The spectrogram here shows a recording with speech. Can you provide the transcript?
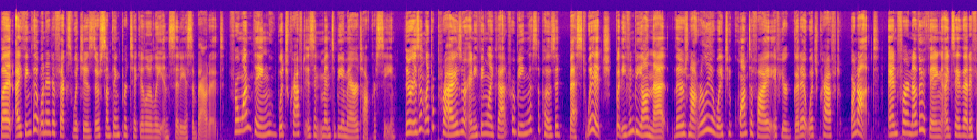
but I think that when it affects witches, there's something particularly insidious about it. For one thing, witchcraft isn't meant to be a meritocracy. There isn't like a prize or anything like that for being the supposed best witch, but even beyond that, there's not really a way to quantify if you're good at witchcraft or not. And for another thing, I'd say that if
